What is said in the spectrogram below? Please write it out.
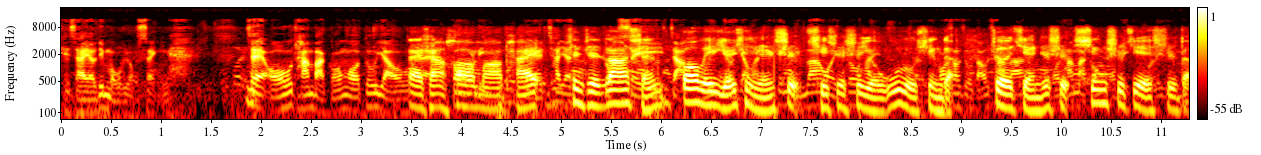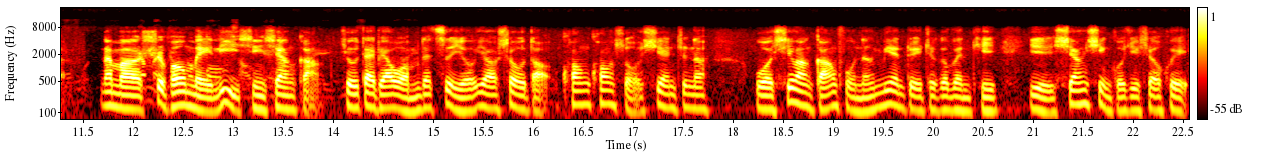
其实有啲侮辱性嘅，即系我好坦白讲，我都有带上号码牌，甚至拉绳包围游行人士，其实是有侮辱性的。这简直是新世界式的。那么，是否美丽新香港就代表我们的自由要受到框框所限制呢？我希望港府能面对这个问题，也相信国际社会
